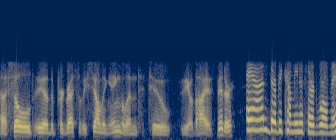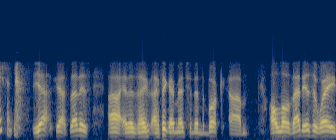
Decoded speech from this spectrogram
uh, sold you know, the progressively selling England to you know the highest bidder. And they're becoming a third world nation. yes, yes, that is. Uh, and as I, I think I mentioned in the book, um, although that is a way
